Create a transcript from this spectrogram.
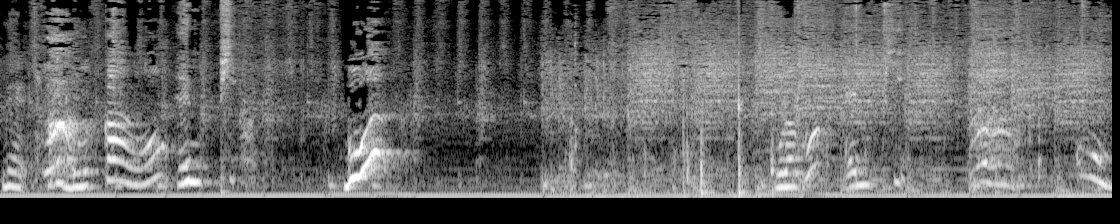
네, 이게 뭘까요? MP. 뭐? 뭐라고? MP. 어머,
